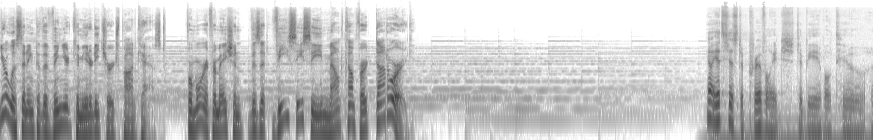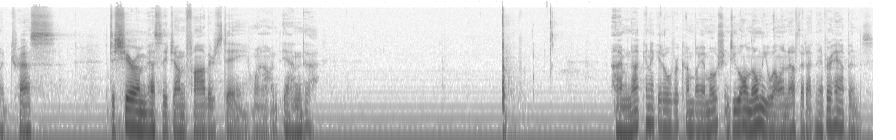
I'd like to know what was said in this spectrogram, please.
You're listening to the Vineyard Community Church podcast. For more information, visit vccmountcomfort.org. You know, it's just a privilege to be able to address, to share a message on Father's Day. Wow. And, and uh, I'm not going to get overcome by emotions. You all know me well enough that that never happens.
